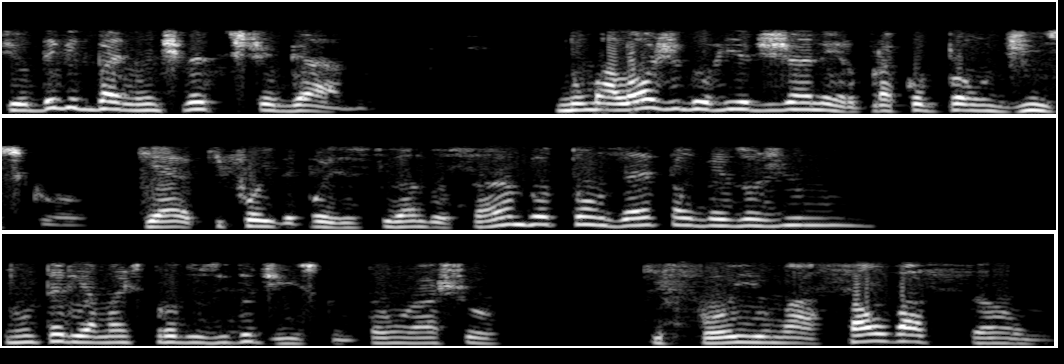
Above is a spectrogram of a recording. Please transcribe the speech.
Se o David Byrne não tivesse chegado numa loja do Rio de Janeiro para comprar um disco, que é que foi depois estudando samba, o Tom Zé talvez hoje não, teria mais produzido disco. Então eu acho que foi uma salvação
